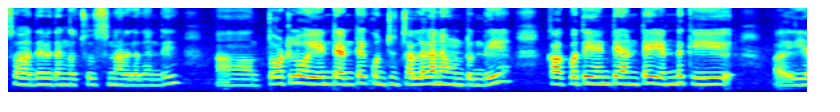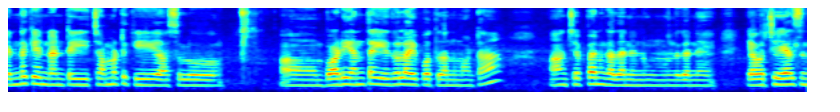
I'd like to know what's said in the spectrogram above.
సో అదే విధంగా చూస్తున్నారు కదండి. తోటలో ఏంటి అంటే కొంచెం చల్లగానే ఉంటుంది. కాకపోతే ఏంటి అంటే ఎండకి ఈ ఎండకి ఏంటంటే ఈ చెమటకి అసలు బాడీ అంతా ఏదోలా అయిపోతుంది అనమాట చెప్పాను కదా నేను ముందుగానే ఎవరు చేయాల్సిన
